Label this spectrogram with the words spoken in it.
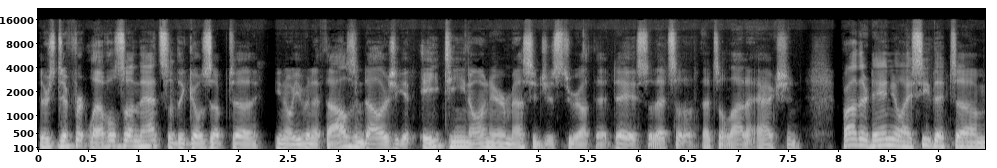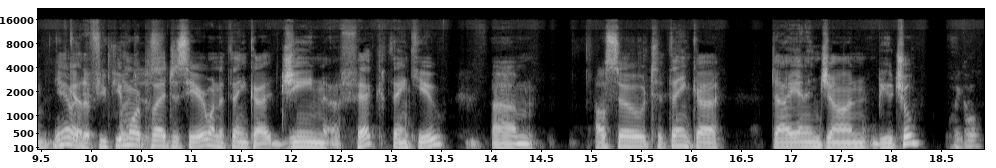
There's different levels on that, so that goes up to you know even a thousand dollars. You get 18 on-air messages throughout that day, so that's a that's a lot of action. Father Daniel, I see that um, you've yeah, got a few few more pledges here. I want to thank uh, Jean Fick. Thank you. Um, also to thank uh, Diane and John Buchel. Michael.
